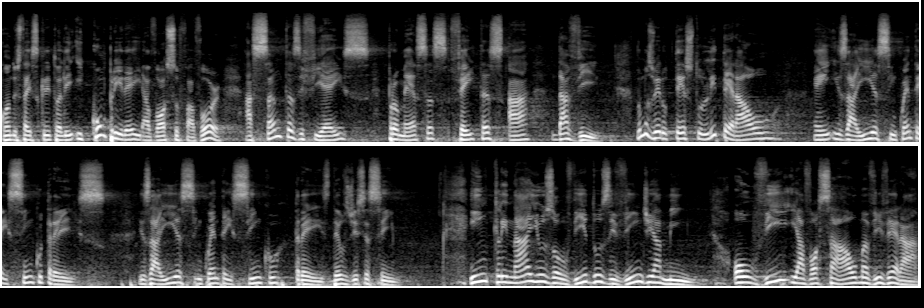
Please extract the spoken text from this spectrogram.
quando está escrito ali: E cumprirei a vosso favor as santas e fiéis promessas feitas a Davi. Vamos ver o texto literal em Isaías 55, 3. Isaías 55, 3. Deus disse assim: Inclinai os ouvidos e vinde a mim, ouvi e a vossa alma viverá,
